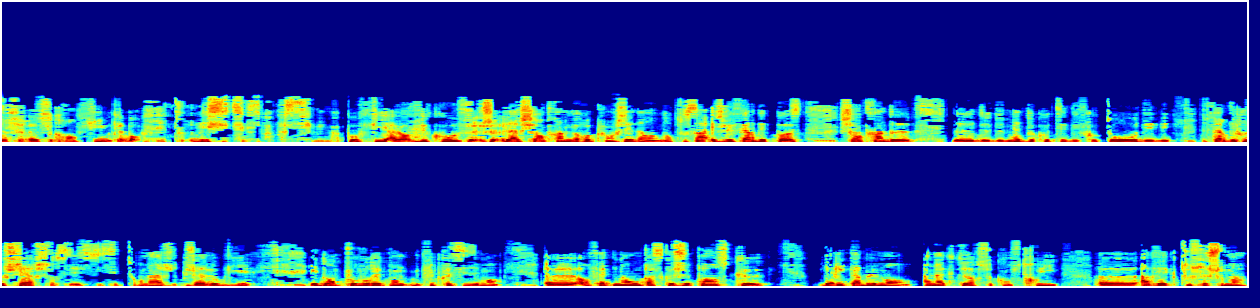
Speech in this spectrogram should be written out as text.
euh, ce grand film. Que, bon, mais c'est pas possible, ma pauvre fille. Alors, du coup, je, je- là, je suis en train de me replonger dans, dans tout ça et je vais faire des posts. Je suis en train de, de, de, de mettre de côté des photos, des, des- de faire des recherches sur ces, ces- ces tournages que j'avais oubliés. Et donc, pour vous répondre plus précisément, euh, en fait, non, parce que je pense que véritablement, un acteur se construit euh, avec tout ce chemin.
